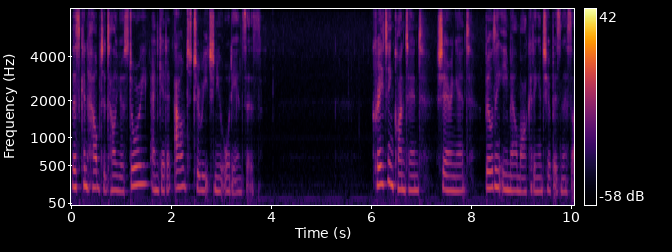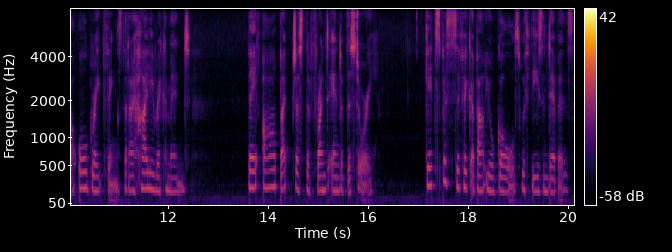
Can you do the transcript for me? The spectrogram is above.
This can help to tell your story and get it out to reach new audiences. Creating content, sharing it, building email marketing into your business are all great things that I highly recommend. They are but just the front end of the story. Get specific about your goals with these endeavors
